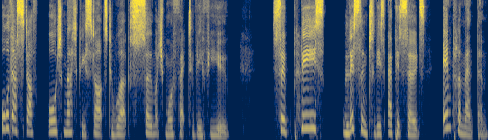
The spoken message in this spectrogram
all that stuff automatically starts to work so much more effectively for you. So please listen to these episodes, implement them.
